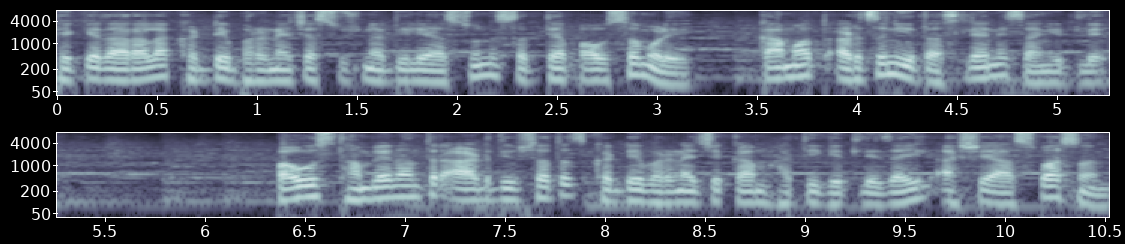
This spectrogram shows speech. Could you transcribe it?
ठेकेदाराला खड्डे भरण्याच्या सूचना दिल्या असून सध्या पावसामुळे कामात अडचण येत असल्याने सांगितले. पाऊस थांबल्यानंतर आठ दिवसातच खड्डे भरण्याचे काम हाती घेतले जाईल असे आश्वासन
